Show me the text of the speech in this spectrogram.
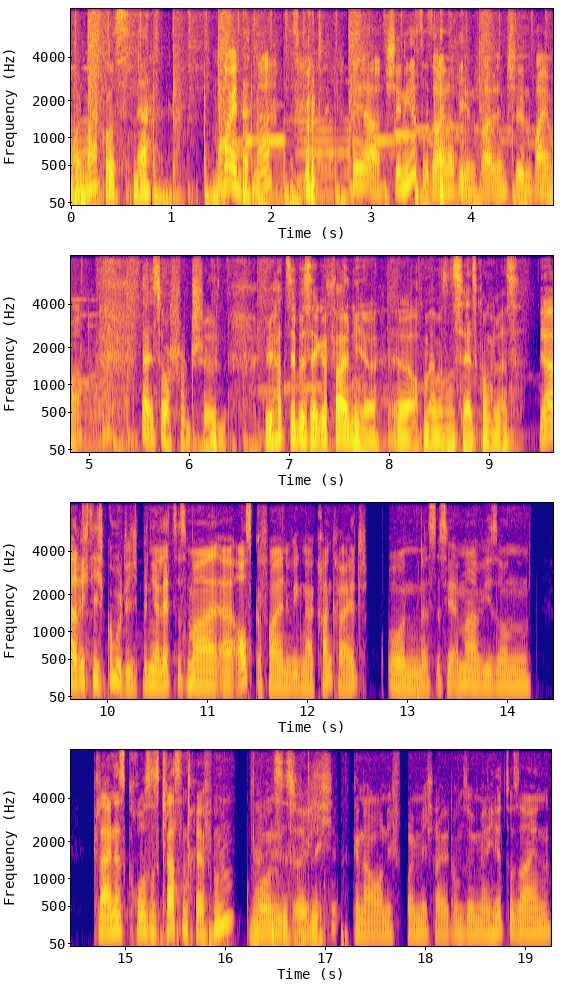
Moin Markus, ne? Moin, na? Ist gut? Ja, schön hier zu sein auf jeden Fall, im schönen Weimar. Ja, ist auch schon schön. Wie hat es dir bisher gefallen hier äh, auf dem Amazon Sales Kongress? Ja, richtig gut. Ich bin ja letztes Mal äh, ausgefallen wegen einer Krankheit und es ist ja immer wie so ein kleines, großes Klassentreffen. Ja, und ist es wirklich. Ich, genau, und ich freue mich halt umso mehr hier zu sein.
